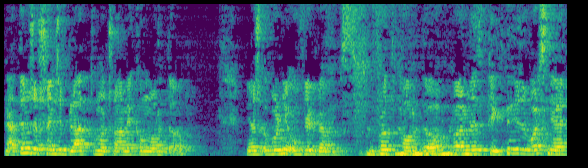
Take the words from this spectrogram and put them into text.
na tym, że wszędzie blad tłumaczyłam jako mordo. Ponieważ ogólnie uwielbiam zwrot mordo. Uważam, że jest piękny że właśnie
